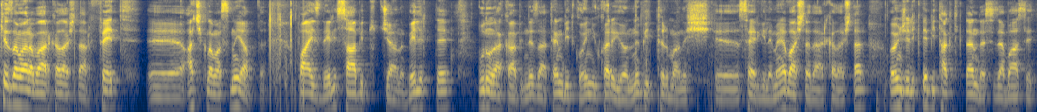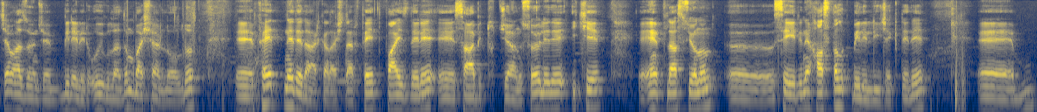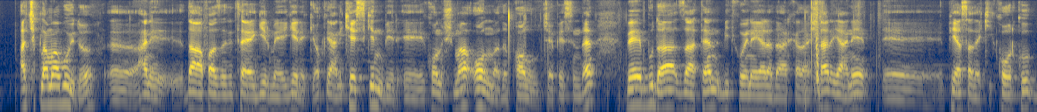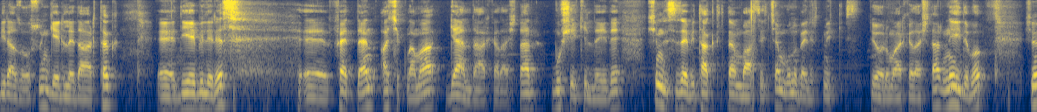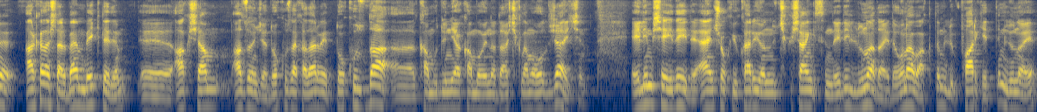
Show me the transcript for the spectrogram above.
Herkese merhaba arkadaşlar. FED e, açıklamasını yaptı. Faizleri sabit tutacağını belirtti. Bunun akabinde zaten Bitcoin yukarı yönlü bir tırmanış e, sergilemeye başladı arkadaşlar. Öncelikle bir taktikten de size bahsedeceğim. Az önce birebir uyguladım. Başarılı oldu. E, FED ne dedi arkadaşlar? FED faizleri e, sabit tutacağını söyledi. İki, e, enflasyonun e, seyrini hastalık belirleyecek dedi. E, Açıklama buydu. Ee, hani daha fazla detaya girmeye gerek yok. Yani keskin bir e, konuşma olmadı Powell cephesinden. Ve bu da zaten Bitcoin'e yaradı arkadaşlar. Yani e, piyasadaki korku biraz olsun geriledi artık e, diyebiliriz. E, FED'den açıklama geldi arkadaşlar. Bu şekildeydi. Şimdi size bir taktikten bahsedeceğim. Bunu belirtmek istiyorum arkadaşlar. Neydi bu? Şimdi arkadaşlar ben bekledim. Ee, akşam az önce 9'a kadar ve 9'da e, kamu dünya kamuoyuna da açıklama olacağı için elim şeydeydi. En çok yukarı yönlü çıkış hangisindeydi? Luna'daydı. Ona baktım. Fark ettim Luna'yı.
